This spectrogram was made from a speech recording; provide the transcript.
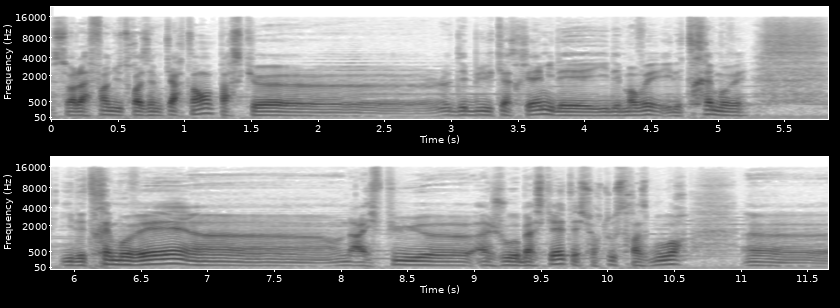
sur la fin du troisième quart-temps, parce que le début du quatrième, il est mauvais, il est très mauvais il est très mauvais. Euh, on n'arrive plus euh, à jouer au basket et surtout Strasbourg, euh,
